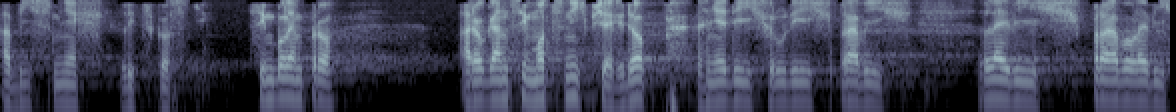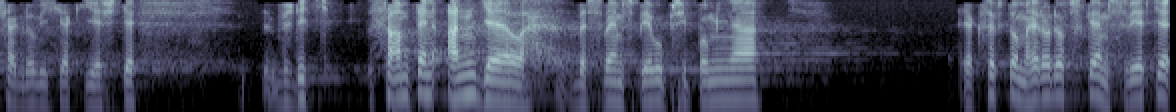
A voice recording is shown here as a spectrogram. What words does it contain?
a výsměch lidskosti. Symbolem pro aroganci mocných všech dob, hnědých, rudých, pravých, levých, pravolevých a kdo víš, jaký ještě. Vždyť sám ten anděl ve svém zpěvu připomíná, jak se v tom herodovském světě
